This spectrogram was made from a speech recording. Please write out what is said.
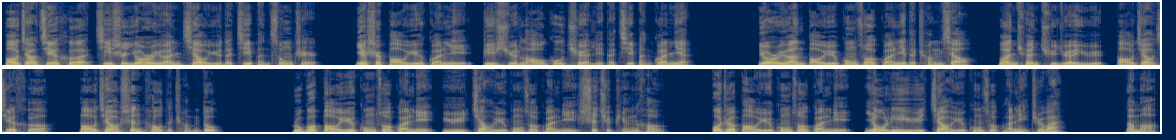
保教结合既是幼儿园教育的基本宗旨，也是保育管理必须牢固确立的基本观念。幼儿园保育工作管理的成效，完全取决于保教结合、保教渗透的程度。如果保育工作管理与教育工作管理失去平衡，或者保育工作管理游离于教育工作管理之外，那么。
